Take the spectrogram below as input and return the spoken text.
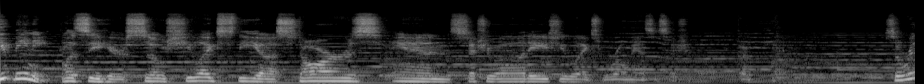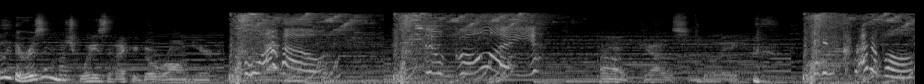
Cute beanie. Let's see here. So she likes the uh, stars and sexuality. She likes romance and sexuality. Okay. So really, there isn't much ways that I could go wrong here. Whoa! Sugoi! Oh god, this is really. Incredible!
